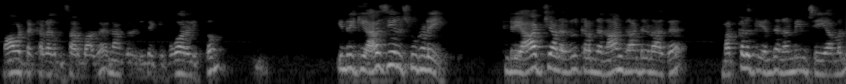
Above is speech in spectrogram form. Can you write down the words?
மாவட்ட கழகம் சார்பாக நாங்கள் இன்றைக்கு புகார் அளித்தோம். இன்றைக்கு அரசியல் சூழ்நிலை இன்றைய ஆட்சியாளர்கள் கடந்த நான்கு ஆண்டுகளாக மக்களுக்கு எந்த நன்மையும் செய்யாமல்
